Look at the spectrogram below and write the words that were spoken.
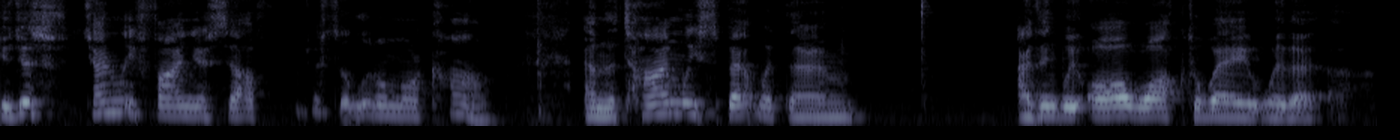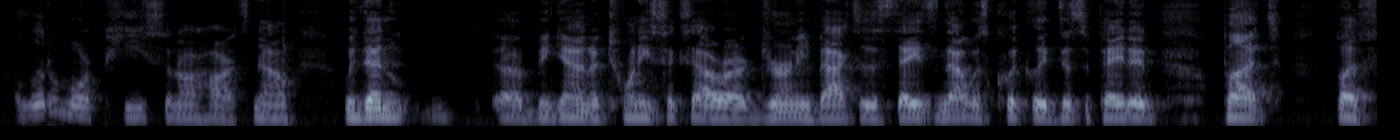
you just generally find yourself just a little more calm. And the time we spent with them, I think we all walked away with a, a little more peace in our hearts. Now, we then uh, began a 26 hour journey back to the States, and that was quickly dissipated. But but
